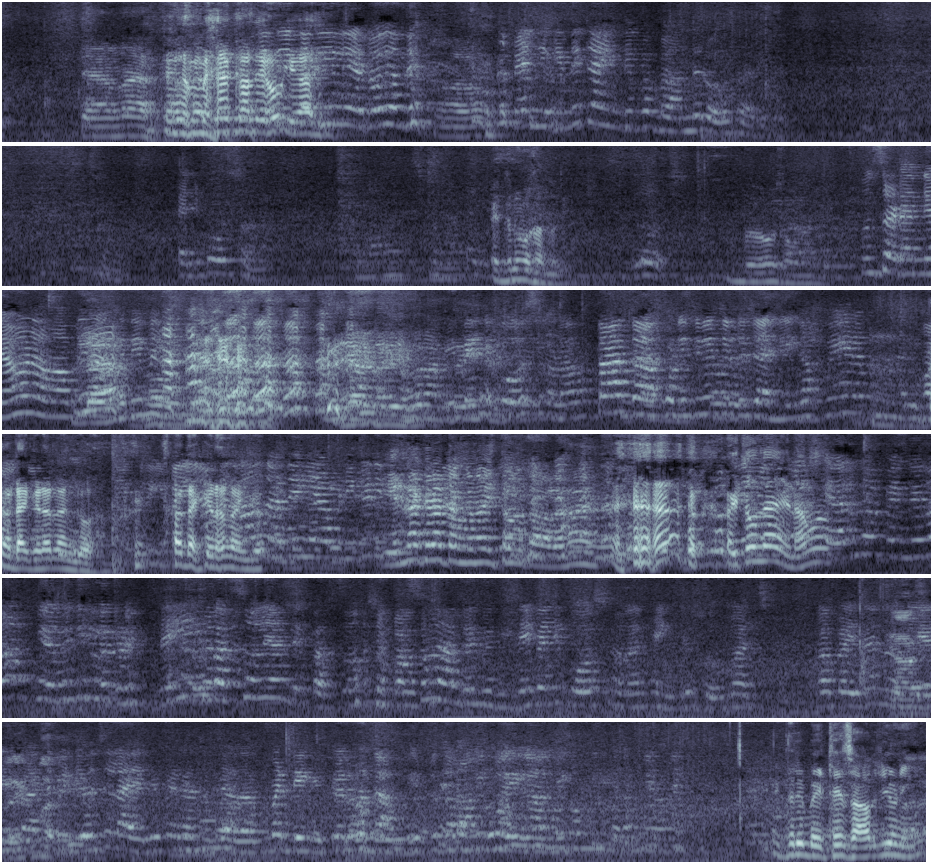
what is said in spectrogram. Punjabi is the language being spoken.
ਟਾਈਮ ਨਾ ਆਇਆ ਮੈਂ ਕੱਲ ਹੋ ਗਿਆ ਸੀ। ਲੇਟ ਹੋ ਜਾਂਦੇ। ਭੈਣ ਜੀ ਕਹਿੰਦੇ ਟਾਈਮ ਦੇ ਪਾਬੰਦ ਰਹੋ ਸਾਰੇ। ਭੈਣ ਜੀ ਬਹੁਤ ਸੋਹਣਾ। ਇਧਰ ਨੂੰ ਵਿਖਾ ਦੋ ਬਹੁਤ ਸੋਹਣਾ ਹੁਣ ਸੜਨ ਡਿਆ ਹੋਣਾ ਵਾ ਵੀ ਲੈ। ਭੈਣ ਜੀ ਬਹੁਤ ਸੋਹਣਾ। ਤੁਹਾਡਾ ਥੋੜੀ ਜਿਹੀ ਵਿੱਚ ਡਿਜ਼ਾਈਨਿੰਗ ਆ ਤੁਹਾਡਾ ਕਿਹੜਾ ਰੰਗ ਵਾ? ਤੁਹਾਡਾ ਕਿਹੜਾ ਰੰਗ ਇਹਨਾਂ ਕਿਹੜਾ ਟੰਗਣਾ ਇੱਥੋਂ ਲਗਾ ਲੈਣਾ ਹੈ ਇੱਥੋਂ ਲੈ ਆਣਾ ਵਾ। ਸ਼ਹਿਰ ਨਾਲ ਪੈਂਦੇ ਨਾ ਫਿਰ ਵੀ ਨਹੀਂ ਲੱਗਣੇ। ਨਹੀਂ ਪਰਸੋਂ ਲਿਆਂਦੇ ਪਰਸੋਂ। ਅੱਛਾ ਪਰਸੋਂ ਲਾਉਂਦੇ ਫਿਰ ਨਹੀਂ। ਭੈਣ ਜੀ ਬਹੁਤ ਸੋਹਣਾ ਥੈਂਕ ਯੂ ਸੋ ਮਚ ਬਾਬਾ ਇਹਦਾ ਯਾਰ, ਨਾਮ ਮੇਰੇ ਕੇ ਘੁਮਾ ਰਹੀ ਵੀਡੀਓ ਚਲਾਏ ਤੇ ਫਿਰ ਇਹਨੂੰ ਜ਼ਿਆਦਾ ਵੱਡੇ ਗਿਫਟ ਫਿਰ ਵੱਡਾ ਗਿਫਟ ਦਵਾਂਗੇ ਕੋਈ ਗੱਲ ਨਹੀਂ। ਇੱਧਰ ਹੀ ਬੈਠੇ ਸਾਹਿਬ ਜੀ ਹੁਣੀ।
